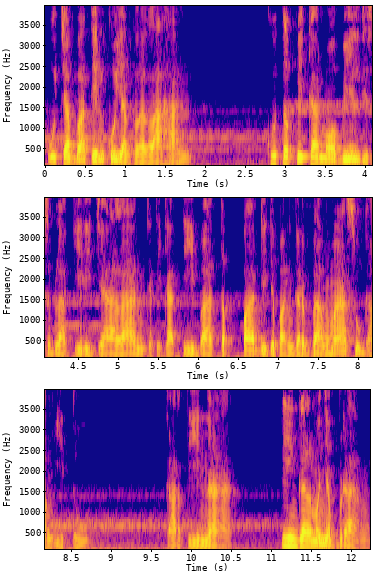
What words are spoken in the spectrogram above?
Ucap batinku yang kelelahan. Kutepikan mobil di sebelah kiri jalan ketika tiba tepat di depan gerbang masuk gang itu. Kartina tinggal menyeberang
